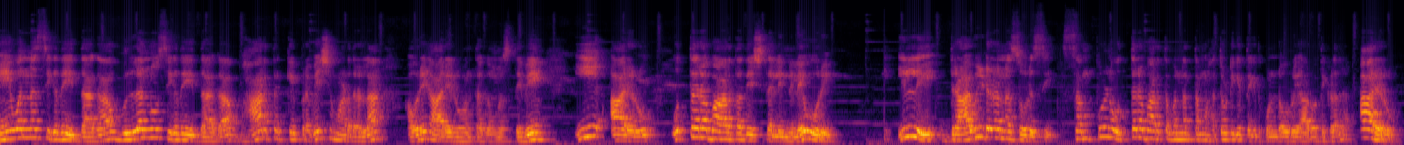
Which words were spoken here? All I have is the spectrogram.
ಮೇವನ್ನು ಸಿಗದೇ ಇದ್ದಾಗ, ಹುಲ್ಲನ್ನು ಸಿಗದೇ ಇದ್ದಾಗ ಭಾರತಕ್ಕೆ ಪ್ರವೇಶ ಮಾಡಿದ್ರಲ್ಲ, ಅವರೇ ಆರ್ಯರು ಅಂತ ಗಮನಿಸ್ತೀವಿ. ಈ ಆರ್ಯರು ಉತ್ತರ ಭಾರತ ದೇಶದಲ್ಲಿ ನೆಲೆ ಊರಿ ಇಲ್ಲಿ ದ್ರಾವಿಡರನ್ನ ಸೋಲಿಸಿ ಸಂಪೂರ್ಣ ಉತ್ತರ ಭಾರತವನ್ನ ತಮ್ಮ ಹತೋಟಿಗೆ ತೆಗೆದುಕೊಂಡವರು ಯಾರು ಅಂತ ಕೇಳಿದ್ರೆ ಆರ್ಯರು.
